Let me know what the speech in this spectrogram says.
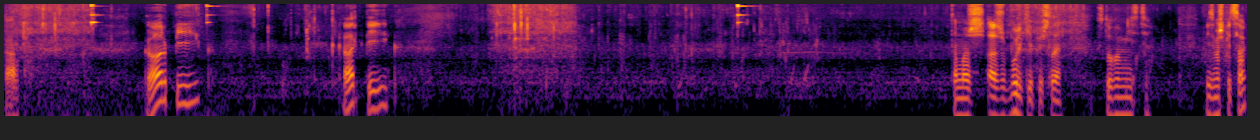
Карп. Карпік. Карпік. Там аж, аж бульки пішли з того місця. Візьмеш підсак?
